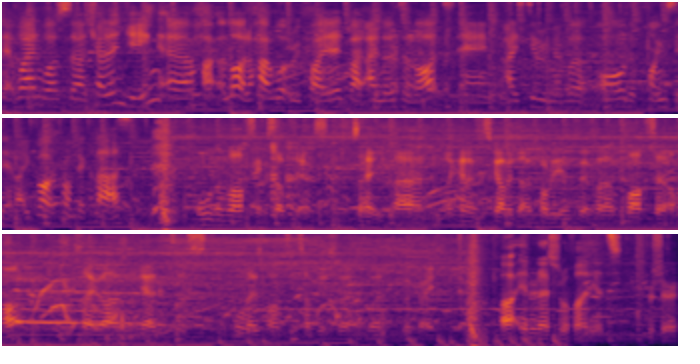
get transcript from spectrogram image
That one was uh, challenging, uh, ha- a lot of hard work required, but I learned a lot and I still remember all the points that I got from the class. All the marketing subjects. So um, I kind of discovered that I'm probably a bit of a marketer at heart. So um, yeah, just all those marketing subjects were, were, were great. Uh, international finance, for sure.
